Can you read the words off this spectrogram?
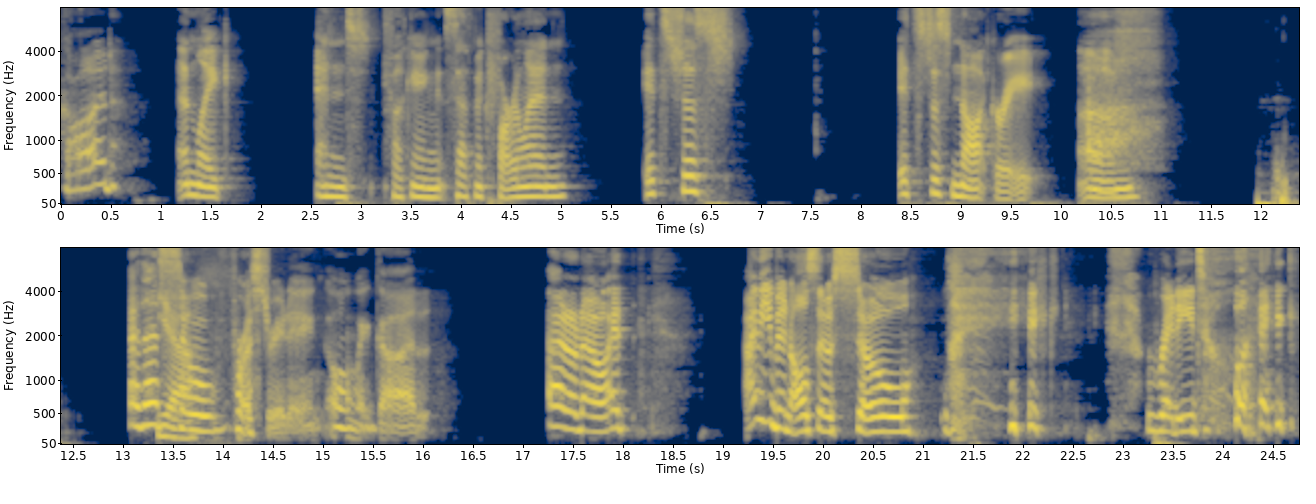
god. and like and fucking Seth MacFarlane. It's just, it's just not great. Um. And that's Yeah. so frustrating. Oh my god. I don't know. I I'm even also so like ready to like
